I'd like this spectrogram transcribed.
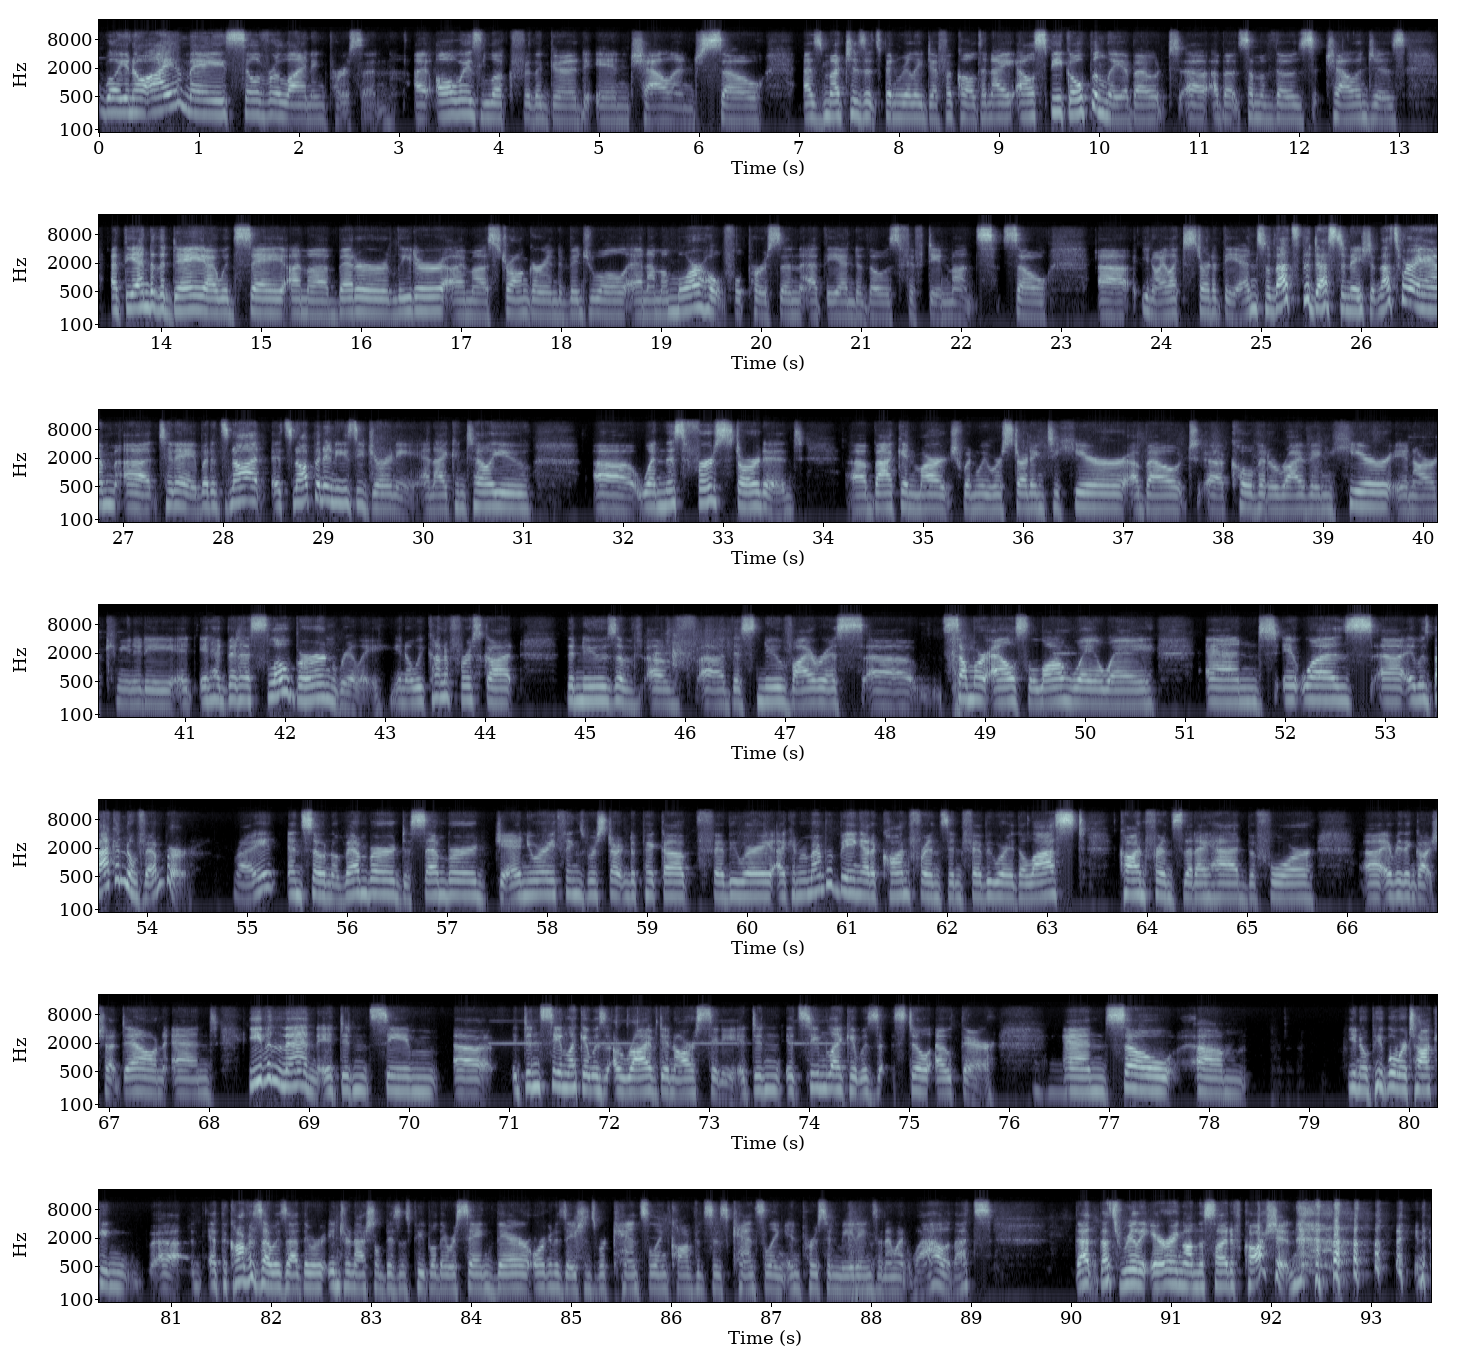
well, you know, I am a silver lining person. I always look for the good in challenge. So, as much as it's been really difficult, and I, I'll speak openly about uh, about some of those challenges at the end of the day, I would say I'm a better leader, I'm a stronger individual, and I'm a more hopeful person at the end of those 15 months. So, uh, you know, I like to start at the end. So that's the destination. That's where I am uh, today. But it's not. It's not been an easy journey, and I can tell you, uh, when this first started uh, back in March when we were starting to hear about uh, COVID arriving here in our community. It, it had been a slow burn, really. You know, we kind of first got the news of, of uh, this new virus uh, somewhere else, a long way away. And it was uh, it was back in November right? And so November, December, January, things were starting to pick up. February, I can remember being at a conference in February, the last conference that I had before uh, everything got shut down. And even then it didn't seem uh, it didn't seem like it was arrived in our city. It didn't it seemed like it was still out there. Mm-hmm. and so um, you know people were talking uh, at the conference i was at there were international business people. They were saying their organizations were canceling conferences canceling in-person meetings. And i went wow that's that that's really erring on the side of caution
